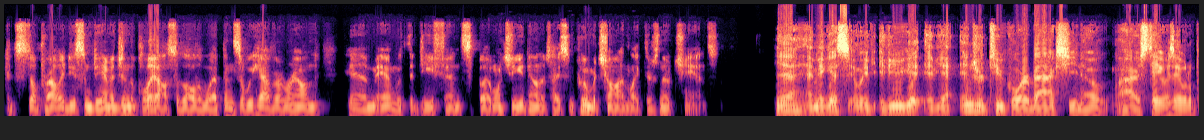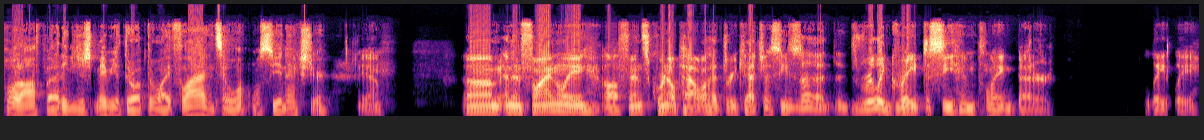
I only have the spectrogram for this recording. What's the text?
could still probably do some damage in the playoffs with all the weapons that we have around him and with the defense. But once you get down to Taisun Phommachanh, like there's no chance. Yeah, I mean, I guess if, if you get if you injured two quarterbacks, you know, Ohio State was able to pull it off, but I think you just maybe you throw up the white flag and say, "Well, we'll see you next year." Yeah. Um, and then finally, offense. Cornell Powell had three catches. He's uh, it's really great to see him playing better lately.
